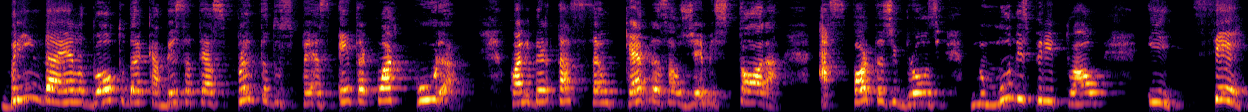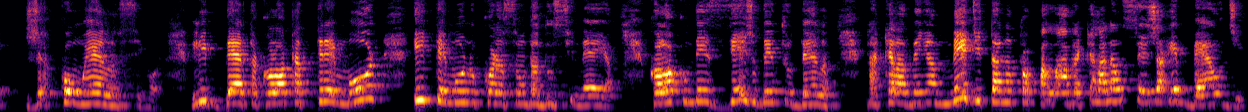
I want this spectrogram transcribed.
Brinda ela do alto da cabeça até as plantas dos pés. Entra com a cura, com a libertação. Quebra as algemas, estoura as portas de bronze no mundo espiritual e seja com ela, Senhor. Liberta, coloca tremor e temor no coração da Dulcineia. Coloca um desejo dentro dela para que ela venha meditar na tua palavra, que ela não seja rebelde,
